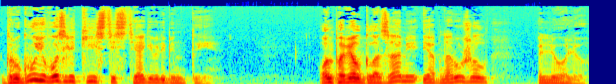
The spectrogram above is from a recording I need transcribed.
другую возле кисти стягивали бинты. Он повел глазами и обнаружил Лёлю.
